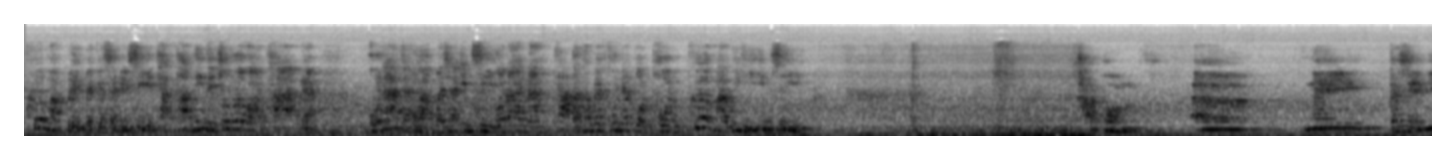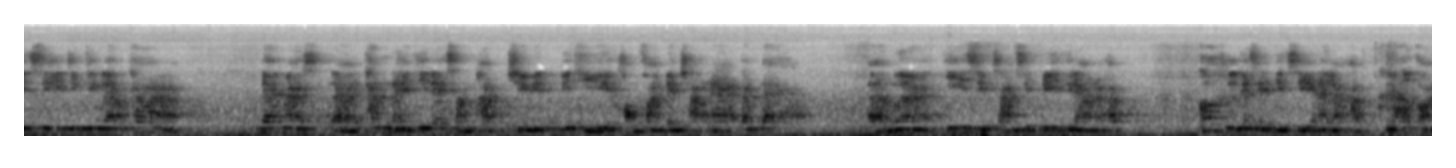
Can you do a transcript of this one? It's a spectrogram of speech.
เพื่อมาเปลี่ยนเป็นเกษตรอินทรีย์ทั้งทที่ในช่วงระหว่างทางเนี่ยคุณอาจจะกลับไปใช้อินทรีย์ก็ได้นะค่ะแต่ทำไมคุณยังอดทนเพื่อมาวิถีอินทรีย์ ครับผมเอ่อในเกษตรอินทรีย์จริง ๆ แล้วถ้าได้มาเอ่อท่านไหนที่ได้สัมผัสชีวิตวิถีของความเป็นชาวนาตั้งแต่เอ่อเมื่อ 20-30 ปีที่แล้วนะครับ ก็คือเกษตรอินทรีย์นั่นแหละครับคือครับเมื่อก่อน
